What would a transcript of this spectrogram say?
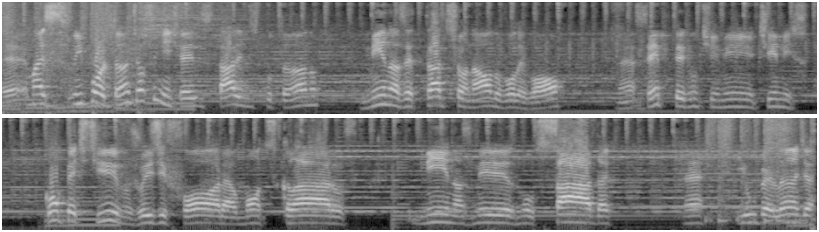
É, mas o importante é o seguinte, é eles estarem disputando. Minas é tradicional no voleibol. Né? Sempre teve um time, times competitivos, Juiz de Fora, Montes Claros, Minas mesmo, Sada, né? E Uberlândia.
